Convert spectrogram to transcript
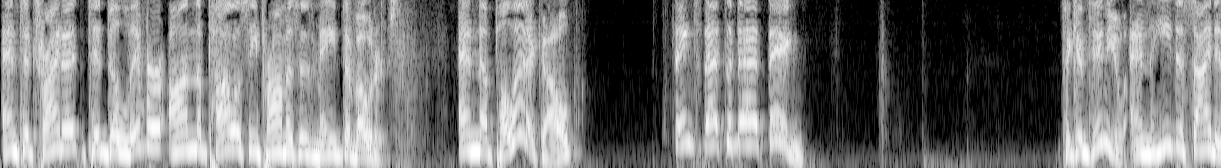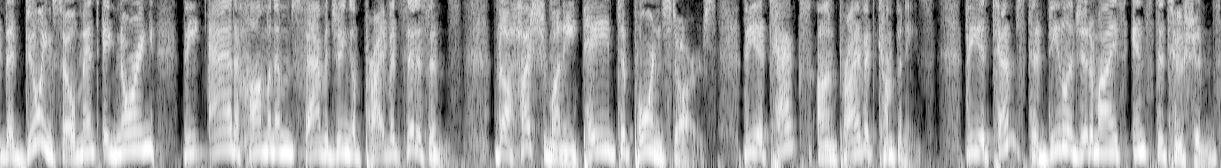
and to try to, to deliver on the policy promises made to voters. And the Politico thinks that's a bad thing. To continue, and he decided that doing so meant ignoring the ad hominem savaging of private citizens, the hush money paid to porn stars, the attacks on private companies, the attempts to delegitimize institutions,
